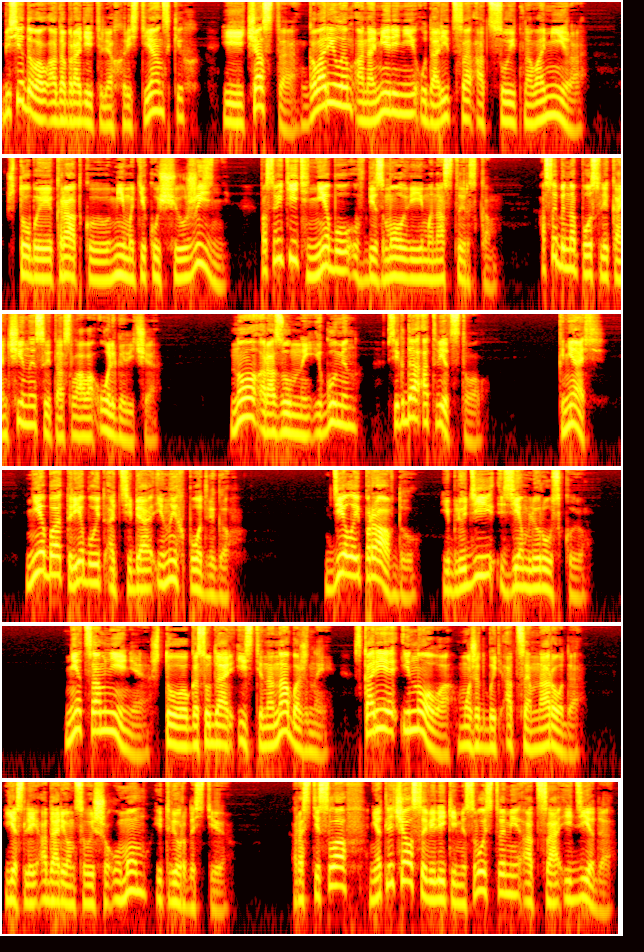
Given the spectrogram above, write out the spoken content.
Беседовал о добродетелях христианских и часто говорил им о намерении удалиться от суетного мира, чтобы краткую мимо текущую жизнь посвятить небу в безмолвии монастырском, особенно после кончины Святослава Ольговича. Но разумный игумен всегда ответствовал. «Князь, Небо требует от тебя иных подвигов. Делай правду и блюди землю русскую. Нет сомнения, что государь истинно набожный скорее иного может быть отцем народа, если одарен свыше умом и твердостью. Ростислав не отличался великими свойствами отца и деда,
